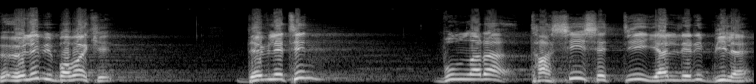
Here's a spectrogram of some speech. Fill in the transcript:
Ve öyle bir baba ki devletin bunlara tahsis ettiği yerleri bile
